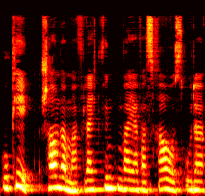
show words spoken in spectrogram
okay, schauen wir mal, vielleicht finden wir ja was raus oder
